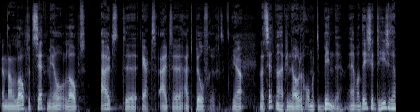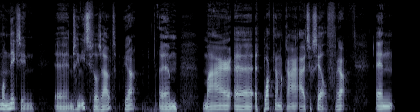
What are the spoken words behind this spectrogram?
En dan loopt het zetmeel loopt uit de ert, uit de, uit de pulvrucht. ja. En dat zetmeel heb je nodig om het te binden. Hè? Want hier zit, hier zit helemaal niks in. Eh, misschien iets te veel zout. Ja, Ehm, maar het plakt aan elkaar uit zichzelf. ja. En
